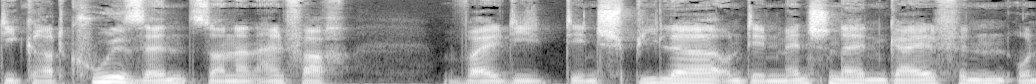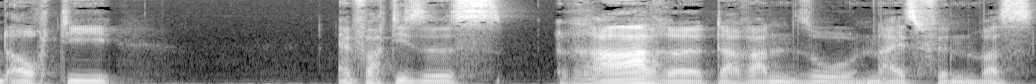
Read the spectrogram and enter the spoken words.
die gerade cool sind, sondern einfach, weil die den Spieler und den Menschen dahin geil finden und auch die einfach dieses Rare daran so nice finden, was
